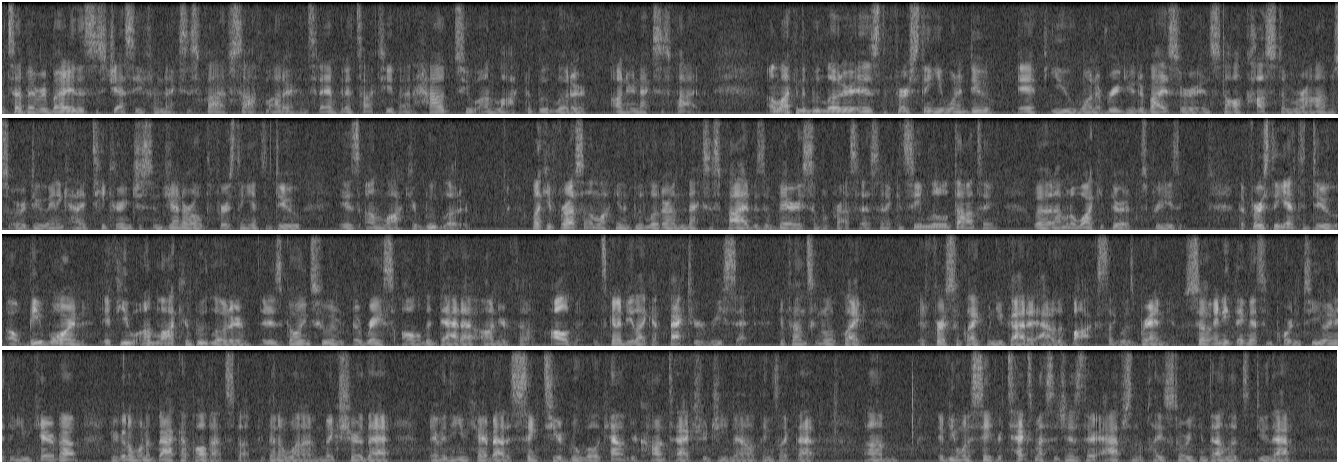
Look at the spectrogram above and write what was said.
What's up everybody, this is Jesse from Nexus 5 Softmodder and today I'm going to talk to you about how to unlock the bootloader on your Nexus 5. Unlocking the bootloader is the first thing you want to do if you want to root your device or install custom ROMs or do any kind of tinkering just in general. The first thing you have to do is unlock your bootloader. Lucky for us, unlocking the bootloader on the Nexus 5 is a very simple process and it can seem a little daunting, but I'm going to walk you through it. It's pretty easy. The first thing you have to do, oh, be warned, if you unlock your bootloader, it is going to erase all the data on your phone. All of it. It's going to be like a factory reset. Your phone's going to look like, it first looked like when you got it out of the box, like it was brand new. So anything that's important to you, anything you care about, you're going to want to back up all that stuff. You're going to want to make sure that everything you care about is synced to your Google account, your contacts, your Gmail, things like that. Um, if you want to save your text messages, there are apps in the Play Store you can download to do that.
